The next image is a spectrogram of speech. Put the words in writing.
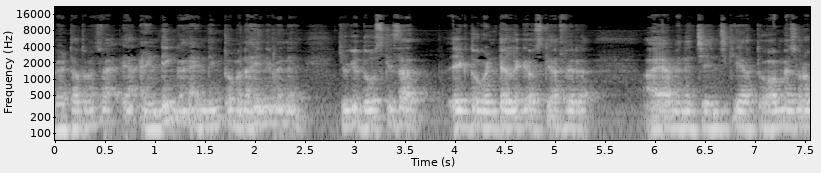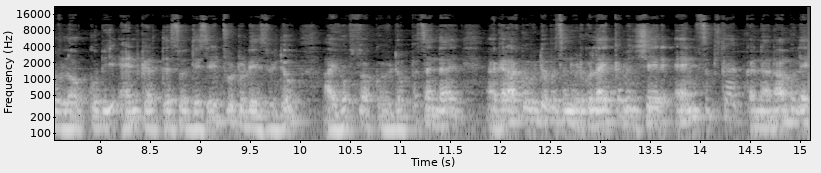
बैठा तो मैं यार एंडिंग का एंडिंग तो बना ही नहीं मैंने। क्योंकि दोस्त के साथ एक दो घंटे लगे उसके बाद फिर आया मैंने चेंज किया तो अब मैं जरा ब्लॉग को भी एंड करते हैं। So this it for today's video I hope so आपको वीडियो पसंद आए। अगर आपको वीडियो पसंद वीडियो को like comment share and subscribe करना ना भूले।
